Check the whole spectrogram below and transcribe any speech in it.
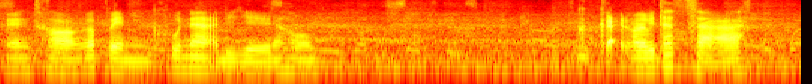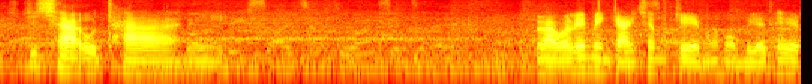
เมืองทองก็เป็นคู่หน้าดีเจนะครับผมกรวิทัศษาพิชาอุทานี่เราก็เล่นเป็นการเชื่อมเกมครับผมวิทยเทพ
